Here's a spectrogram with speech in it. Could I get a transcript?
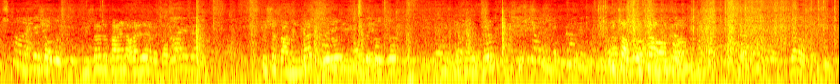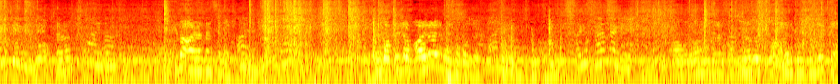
üç tane Bir tane de tane ayrı evet abla. ayrı. Üç tahminler. Afiyet olsun. Üç. Üç abla. Üç çevirdi, Evet. İki de ayrı simit. Aynen. Hesaplayacağım. Ayrı ayrı mı olacak? Aynen. Ay yok ben verdim. Tamam o zaman bunları hesaplayacağız. Ayrı konuşulacak ya.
